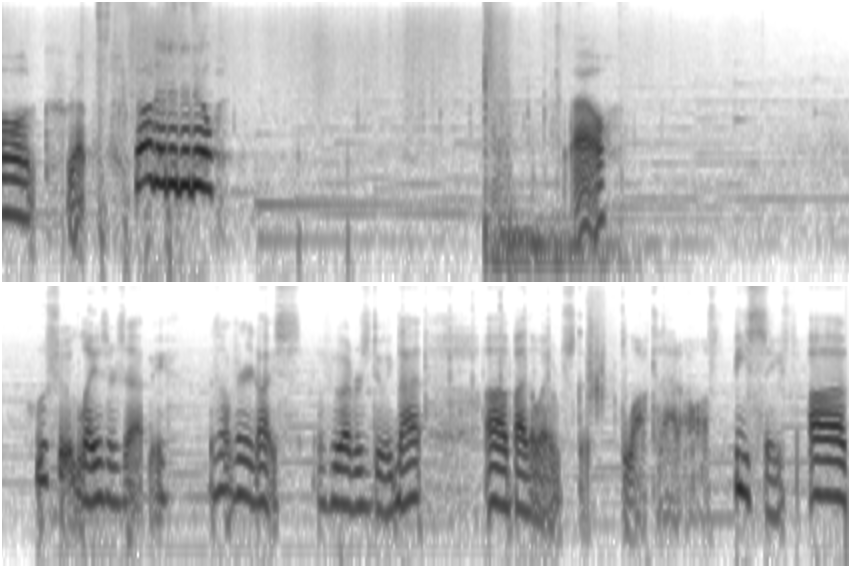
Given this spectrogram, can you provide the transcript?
Oh crap! No, no, no, no, no! Ow. Who's shooting lasers at me? It's not very nice of whoever's doing that. Uh, by the way, I'm just gonna block that off. Be safe. Uh,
